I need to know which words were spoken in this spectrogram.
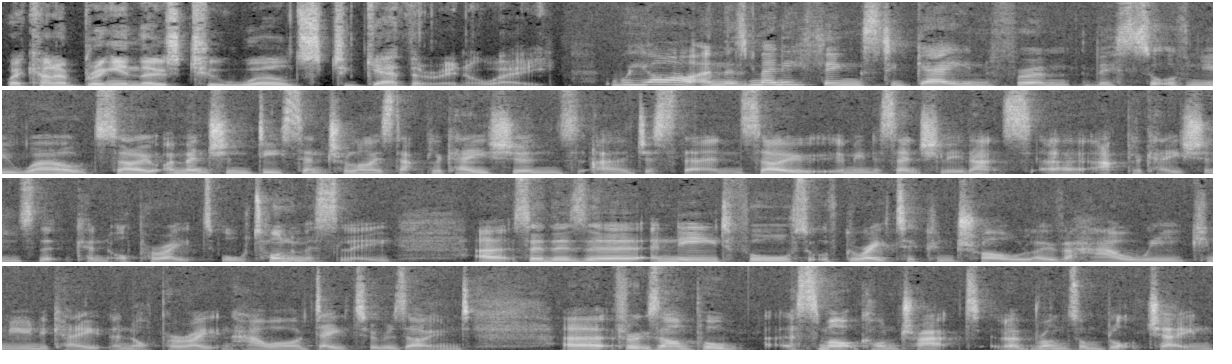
we're kind of bringing those two worlds together in a way. We are, and there's many things to gain from this sort of new world. So I mentioned decentralized applications uh, just then. So I mean, essentially, that's uh, applications that can operate autonomously. Uh, so there's a, a need for sort of greater control over how we communicate and operate and how our data is owned. Uh, for example, a smart contract uh, runs on blockchain.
